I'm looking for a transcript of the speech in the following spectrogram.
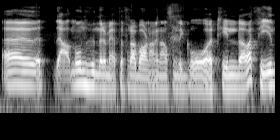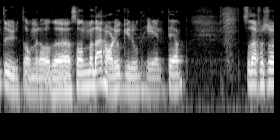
ja, noen hundre meter fra barnehagen som de går til. Det har vært fint uteområde, sånn, men der har det jo grodd helt igjen. Så Derfor så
